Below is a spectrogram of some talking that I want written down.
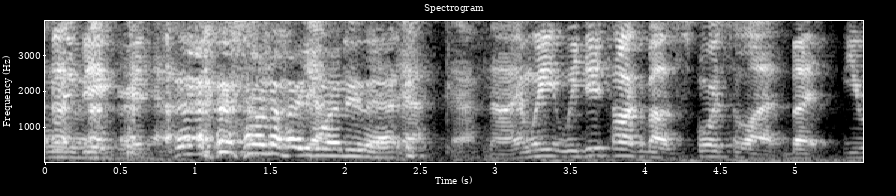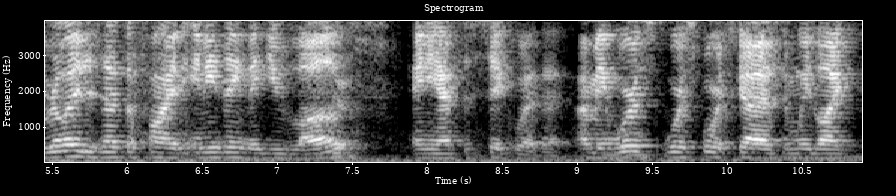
That'd be a great house. I don't know how you Yeah. want to do that. yeah, yeah, No, and we, we do talk about sports a lot, but you really just have to find anything that you love Yes. and you have to stick with it. I mean, we're, we're sports guys and we like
